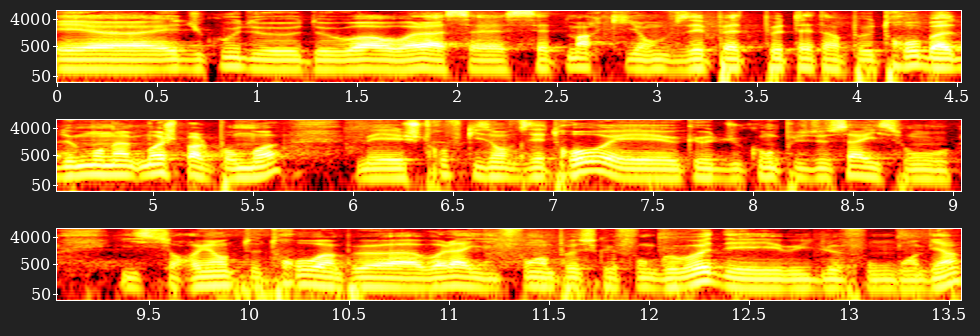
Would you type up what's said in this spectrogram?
Et, euh, et du coup, de, de voir voilà, cette marque qui en faisait peut- peut-être un peu trop. Bah, de mon, moi, je parle pour moi, mais je trouve qu'ils en faisaient trop et que du coup, en plus de ça, ils sont, ils s'orientent trop un peu à. Voilà, ils font un peu ce que font GoWood et ils le font moins bien.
